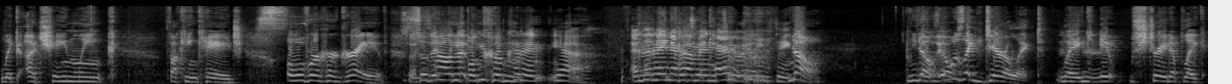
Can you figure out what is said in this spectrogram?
like a chain link fucking cage over her grave so, So that, people, couldn't, couldn't, yeah. and then they never come took care of anything. no no it was like derelict like mm-hmm. it straight up like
